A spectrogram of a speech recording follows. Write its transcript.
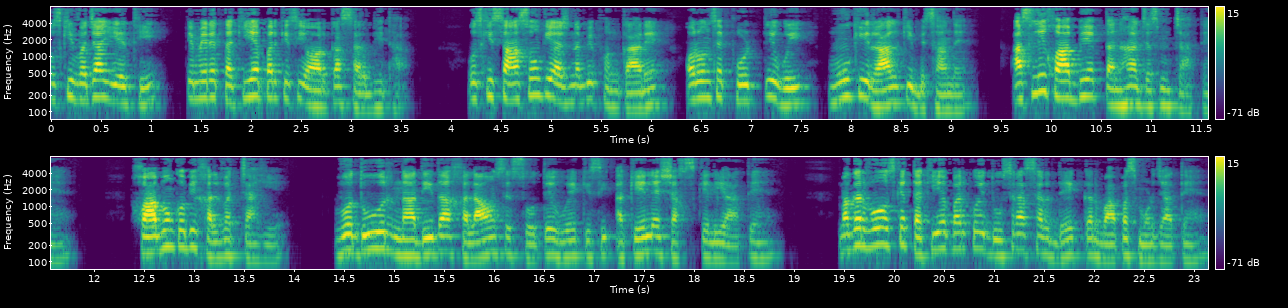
اس کی وجہ یہ تھی کہ میرے تکیے پر کسی اور کا سر بھی تھا۔ اس کی سانسوں کی اجنبی پھنکاریں اور ان سے پھوٹتی ہوئی منہ کی رال کی بساندیں۔ اصلی خواب بھی ایک تنہا جسم چاہتے ہیں۔ خوابوں کو بھی خلوت چاہیے۔ وہ دور نادیدہ خلاؤں سے سوتے ہوئے کسی اکیلے شخص کے لیے آتے ہیں۔ مگر وہ اس کے تکیے پر کوئی دوسرا سر دیکھ کر واپس مڑ جاتے ہیں۔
